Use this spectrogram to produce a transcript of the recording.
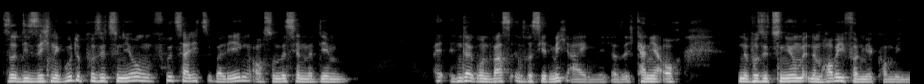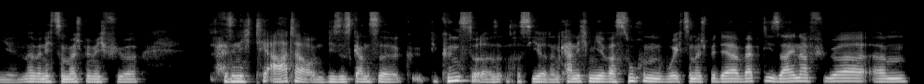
so die sich eine gute Positionierung frühzeitig zu überlegen, auch so ein bisschen mit dem Hintergrund, was interessiert mich eigentlich? Also ich kann ja auch eine Positionierung mit einem Hobby von mir kombinieren. Ne? Wenn ich zum Beispiel mich für, weiß ich nicht, Theater und dieses ganze, die Künste oder so interessiere, dann kann ich mir was suchen, wo ich zum Beispiel der Webdesigner für ähm,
